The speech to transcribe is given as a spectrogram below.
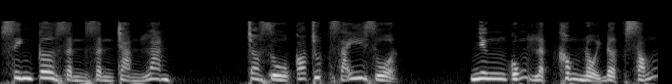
Sinh cơ dần dần tràn lan. Cho dù có chút giấy rùa. Nhưng cũng lật không nổi đợt sóng.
